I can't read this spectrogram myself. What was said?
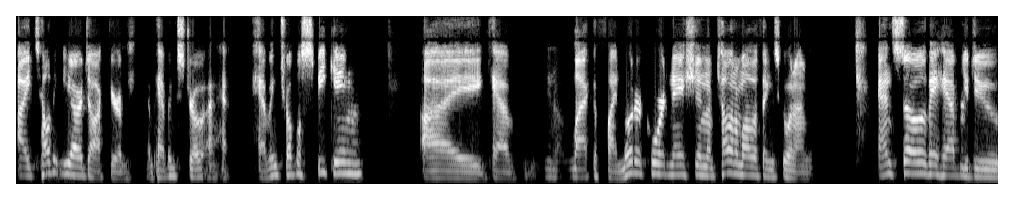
I tell the ER doctor I'm, I'm having stroke, I'm ha- having trouble speaking. I have you know lack of fine motor coordination. I'm telling them all the things going on. And so they have you do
